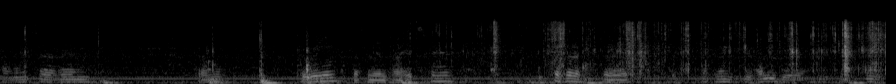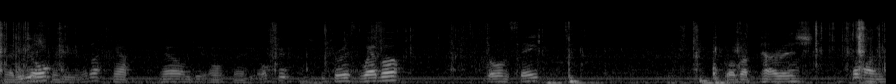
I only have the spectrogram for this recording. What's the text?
kann man nicht so erwähnen. Dann Kareem. Dass mir ein paar Hits fehlen. Das nimmst du Holiday. Ja, Die die Oakley, oder? Ja. ja, und die auch. Ne. Die Oakley. Chris Webber, Golden State. Robert Parrish. Guck mal, ein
